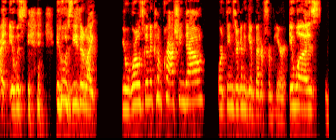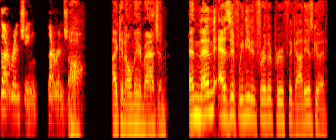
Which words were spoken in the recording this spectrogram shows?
I, it was, it was either like your world's going to come crashing down or things are going to get better from here. It was gut wrenching, gut wrenching. Oh, I can only imagine. And then, as if we needed further proof that God is good.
